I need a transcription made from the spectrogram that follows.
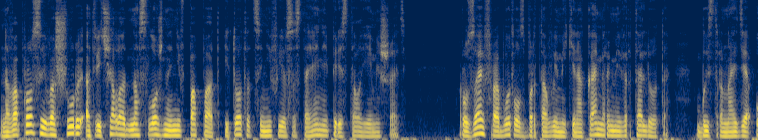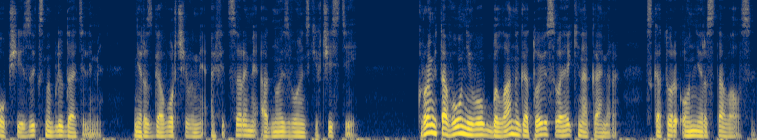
На вопросы Ивашуры отвечала односложная не в попад, и тот, оценив ее состояние, перестал ей мешать. Рузаев работал с бортовыми кинокамерами вертолета, быстро найдя общий язык с наблюдателями, неразговорчивыми офицерами одной из воинских частей. Кроме того, у него была наготове своя кинокамера, с которой он не расставался.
